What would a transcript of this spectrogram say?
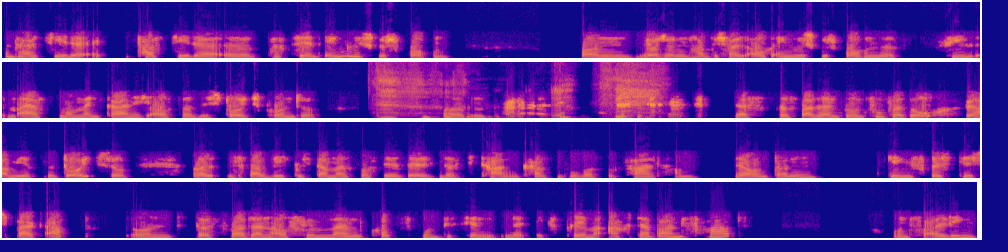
und da hat jeder, fast jeder äh, Patient Englisch gesprochen. Und ja, dann habe ich halt auch Englisch gesprochen. Das fiel im ersten Moment gar nicht aus, dass ich Deutsch konnte. ähm, das, das war dann so ein Zuversuch. Wir haben jetzt eine Deutsche. Weil es war wirklich damals noch sehr selten, dass die Krankenkassen sowas bezahlt haben. Ja, und dann ging es richtig bergab. Und das war dann auch für meinen Kopf so ein bisschen eine extreme Achterbahnfahrt. Und vor allen Dingen,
